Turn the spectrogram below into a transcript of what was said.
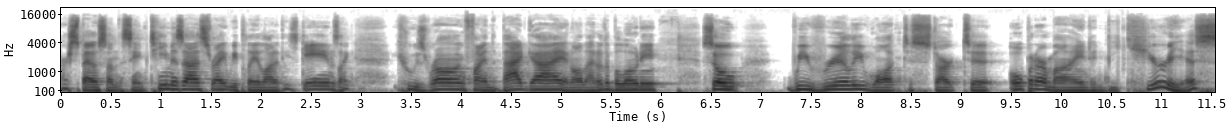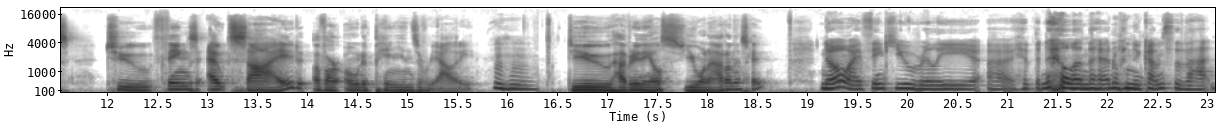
our spouse on the same team as us, right? We play a lot of these games like who's wrong, find the bad guy, and all that other baloney. So we really want to start to open our mind and be curious to things outside of our own opinions of reality. Mm-hmm. Do you have anything else you want to add on this, Kate? No, I think you really uh, hit the nail on the head when it comes to that.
